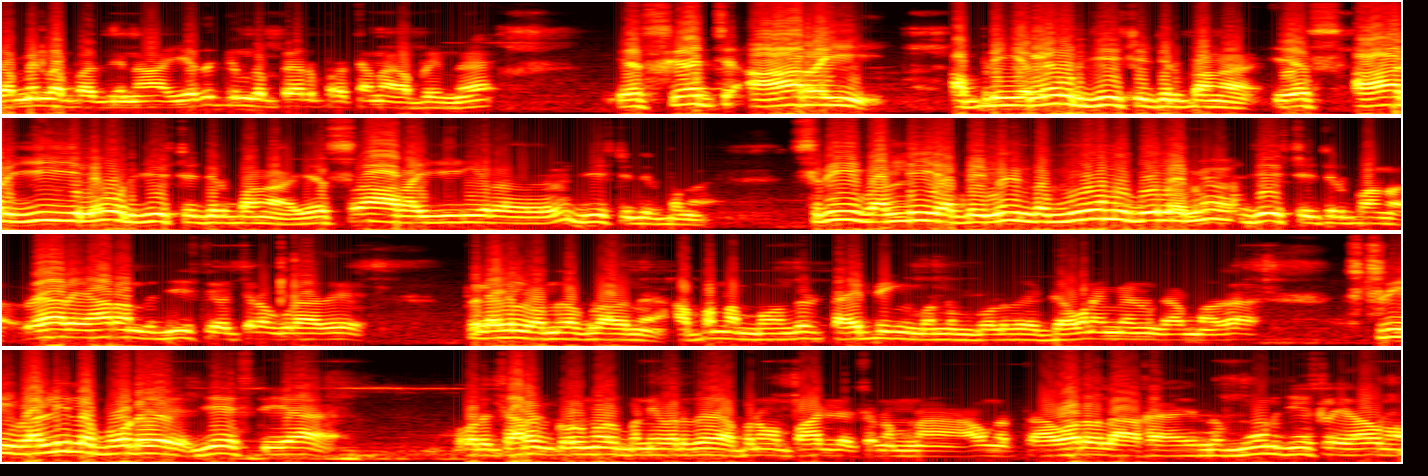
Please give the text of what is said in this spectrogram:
கம்பெனியில் பார்த்தீங்கன்னா எதுக்கு இந்த பேர் பிரச்சனை அப்படின்னு எஸ்ஹெச்ஆர்ஐ அப்படிங்கிறதுல ஒரு ஜிஎஸ்டி வச்சிருப்பாங்க. எஸ்ஆர்இல ஒரு ஜிஎஸ்டி வச்சிருப்பாங்க. எஸ்ஆர்ஐங்கிற ஜிஎஸ்டி வச்சிருப்பாங்க. ஸ்ரீவள்ளி அப்படின்னு இந்த மூணு இதுலையுமே ஜிஎஸ்டி வச்சிருப்பாங்க. வேற யாரும் அந்த ஜிஎஸ்டி வச்சிடக்கூடாது பிழைகள் வந்துடக்கூடாதுன்னு. அப்போ நம்ம வந்து டைப்பிங் பண்ணும் பொழுது கவனமே காரணமாக ஸ்ரீவல்லியில் போடு ஜிஎஸ்டியை ஒரு சரக்கு கொள்முதல் பண்ணி வருது அப்புறம் பாட்டில் பாட்டில சொன்னோம்னா அவங்க தவறுதலாக இந்த மூணு ஜீஸ்ல ஏதாவது அவங்க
